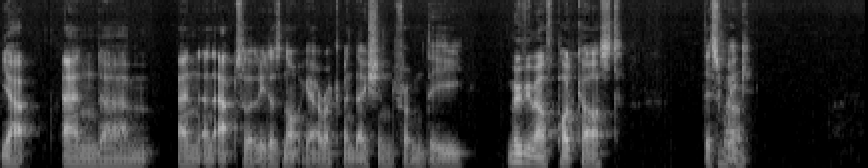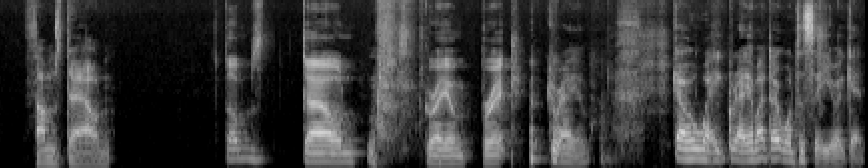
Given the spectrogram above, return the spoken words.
yeah, and um, and and absolutely does not get a recommendation from the Movie Mouth podcast this No. week. Thumbs down, Thumbs down, Graham Brick. Graham. Go away, Graham. I don't want to see you again.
